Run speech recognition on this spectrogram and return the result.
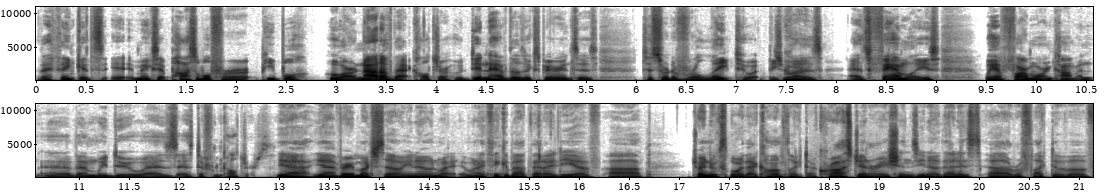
that I think it's it makes it possible for people who are not of that culture, who didn't have those experiences, to sort of relate to it because sure. as families. We have far more in common uh, than we do as as different cultures. Yeah, yeah, very much so. You know, and when I think about that idea of uh, trying to explore that conflict across generations, you know, that is uh, reflective of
